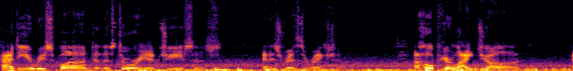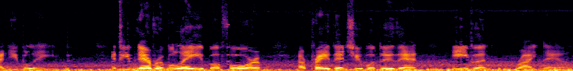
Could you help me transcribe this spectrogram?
How do you respond to the story of Jesus and his resurrection? I hope you're like John and you believe. If you've never believed before, I pray that you will do that even right now.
